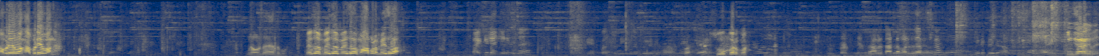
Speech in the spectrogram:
அப்படியே வாங்க அப்படியே வாங்க. மெதுவா மெதுவா மெதுவா மாப்பிள மெதுவா. சூப்பர்ப்பா. இங்க கிடக்குது.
